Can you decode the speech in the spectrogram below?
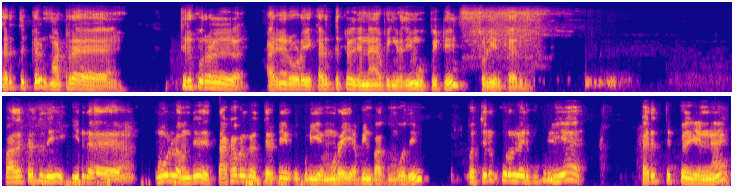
கருத்துக்கள் மற்ற திருக்குறள் அறிஞருடைய கருத்துக்கள் என்ன அப்படிங்கிறதையும் ஒப்பிட்டு சொல்லியிருக்காரு. அதற்கடுத்தது இந்த நூல்ல வந்து தகவல்கள் திரட்டி இருக்கக்கூடிய முறை அப்படின்னு பார்க்கும்போது இப்போ திருக்குறளில் இருக்கக்கூடிய கருத்துக்கள் என்ன?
